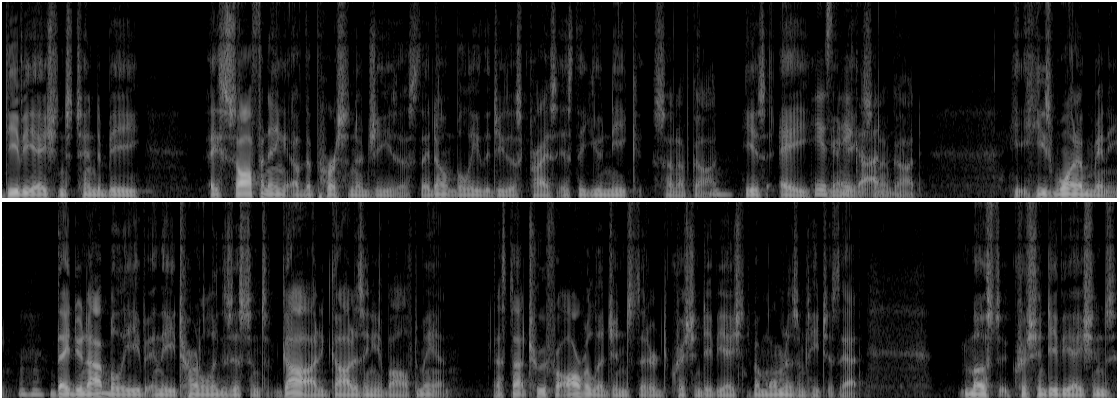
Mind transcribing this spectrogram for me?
deviations tend to be a softening of the person of Jesus. They don't believe that Jesus Christ is the unique Son of God. He is a Mm-hmm. He is a unique God. Mm-hmm. Son of God. He, he's one of many. They do not believe in the eternal existence of God. God is an evolved man. That's not true for all religions that are Christian deviations, but Mormonism teaches that. Most Christian deviations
